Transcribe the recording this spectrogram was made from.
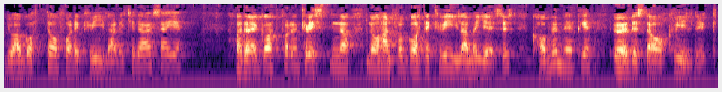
du har godt til å få deg hvile, det er ikke det jeg sier. Og det er godt for en kristen når han får gå til hvile med Jesus. Kommer med til Ødestad og hvil dykk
